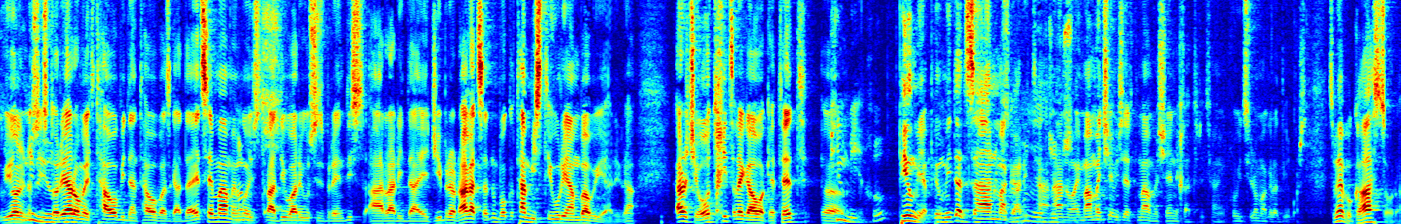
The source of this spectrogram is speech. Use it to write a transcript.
ვიოლინოს ისტორია, რომელიც თაობიდან თაობას გადაეცემა, მე მგონი სტრადივარიუსის brand-ის არ არის და ეჯიბრა, რაღაცა, ну, ბოქთა მისტიური ამბავი არის რა. კაროჩე 4 წრე გავაკეთეთ. ფილმია, ხო? ფილმია, ფილმი და ძალიან მაგარი თან. ანუ აი მამაჩემის ერთ მამა შენი ხათრით, აი ხო ვიცი რომ მაგრად იყვარს. ძმებო, გაასწორა.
